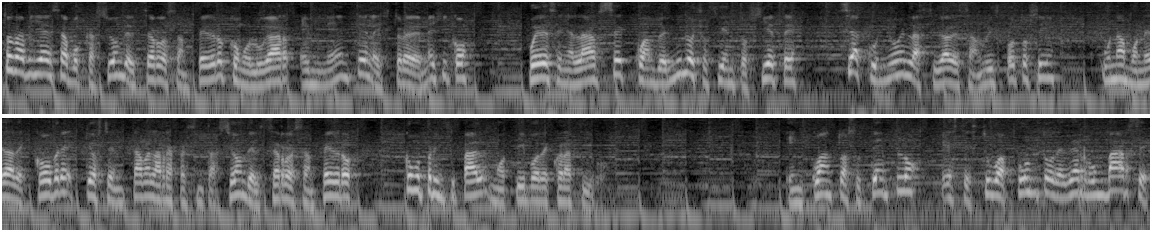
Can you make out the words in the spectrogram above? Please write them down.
Todavía esa vocación del Cerro de San Pedro como lugar eminente en la historia de México puede señalarse cuando en 1807 se acuñó en la ciudad de San Luis Potosí una moneda de cobre que ostentaba la representación del Cerro de San Pedro como principal motivo decorativo. En cuanto a su templo, este estuvo a punto de derrumbarse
